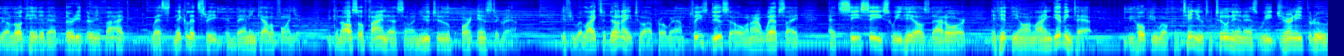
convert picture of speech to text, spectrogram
We are located at 3035 West Nicollet Street in Banning, California. You can also find us on YouTube or Instagram. If you would like to donate to our program, please do so on our website at ccsweethills.org and hit the online giving tab. We hope you will continue to tune in as we journey through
